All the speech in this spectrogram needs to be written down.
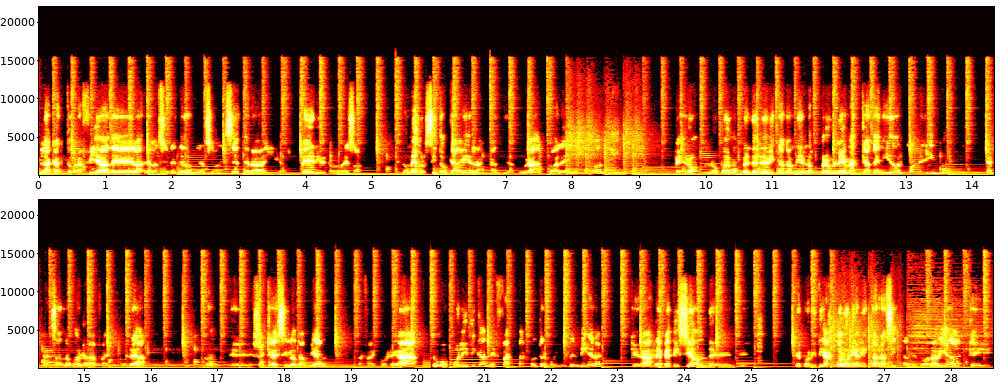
la cartografía de las relaciones de dominación, etcétera, y el imperio y todo eso, es lo mejorcito que hay en las candidaturas actuales en Ecuador. Pero no podemos perder de vista también los problemas que ha tenido el correísmo, empezando por Rafael Correa eh, eso hay que decirlo también. Rafael Correa tuvo políticas nefastas contra el movimiento indígena, que era repetición de, políticas colonialistas racistas de toda la vida, que,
